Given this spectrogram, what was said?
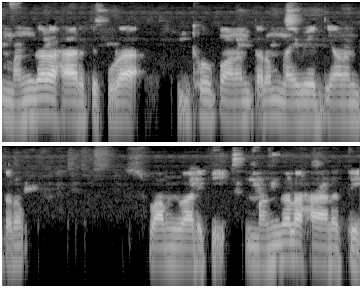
మంగళ హారతి కూడా ధూపానంతరం నైవేద్యానంతరం స్వామివారికి మంగళహారతి.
